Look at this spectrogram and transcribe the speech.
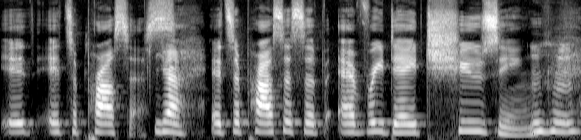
it, it's a process. Yeah. it's a process of every day choosing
